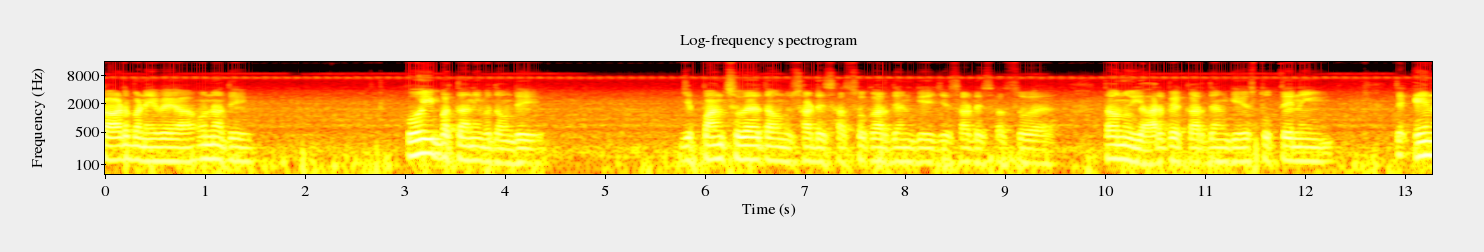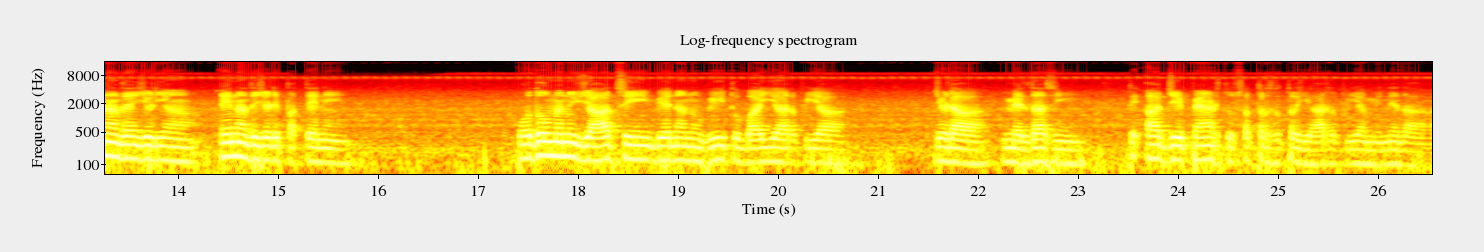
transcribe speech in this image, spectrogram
ਕਾਰਡ ਬਣੇ ਹੋਏ ਆ, ਉਹਨਾਂ ਤੇ ਕੋਈ ਪਤਾ ਨਹੀਂ ਬਤਾਉਂਦੇ। ਜੇ 500 ਹੈ ਤਾਂ ਉਹਨੂੰ 750 ਕਰ ਦੇਣਗੇ, ਜੇ 750 ਹੈ ਤਾਂ ਉਹਨੂੰ 1000 ਰੁਪਏ ਕਰ ਦੇਣਗੇ ਇਸ ਤੋਂ ਉੱਤੇ ਨਹੀਂ। ਤੇ ਇਹਨਾਂ ਦੇ ਜਿਹੜੀਆਂ, ਇਹਨਾਂ ਦੇ ਜਿਹੜੇ ਪੱਤੇ ਨੇ, ਉਦੋਂ ਮੈਨੂੰ ਯਾਦ ਸੀ ਵੀ ਇਹਨਾਂ ਨੂੰ 20 ਤੋਂ 22000 ਰੁਪਿਆ ਜਿਹੜਾ ਮਿਲਦਾ ਸੀ ਤੇ ਅੱਜ ਇਹ 65 ਤੋਂ 70 70000 ਰੁਪਿਆ ਮਹੀਨੇ ਦਾ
